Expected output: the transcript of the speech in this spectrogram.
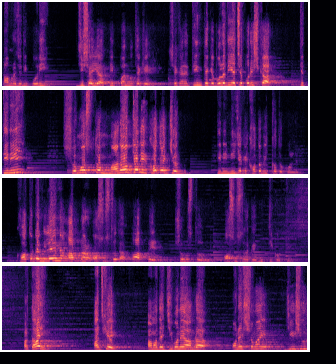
আমরা যদি পড়ি জিসাইয়া তিপ্পান্ন থেকে, সেখানে তিন থেকে বলে দিয়েছে পরিষ্কার যে তিনি সমস্ত মানব জাতির ক্ষতের জন্য তিনি নিজেকে ক্ষতবিক্ষত করলেন। ক্ষতটা নিলেন আপনার অসুস্থতা, পাপের সমস্ত অসুস্থতাকে মুক্তি করতে। আর তাই আজকে আমাদের জীবনে আমরা অনেক সময় যিশুর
